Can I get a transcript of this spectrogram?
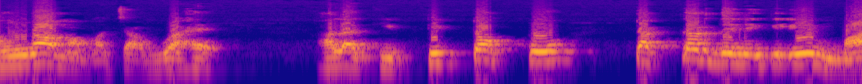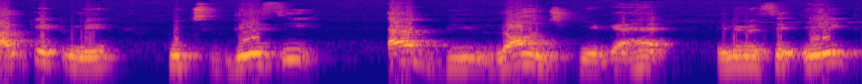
हंगामा मचा हुआ है। हालाँकि टिकटॉक को टक्कर देने के लिए मार्केट में कुछ देसी ऐप भी लॉन्च किए गए हैं। इनमें से एक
